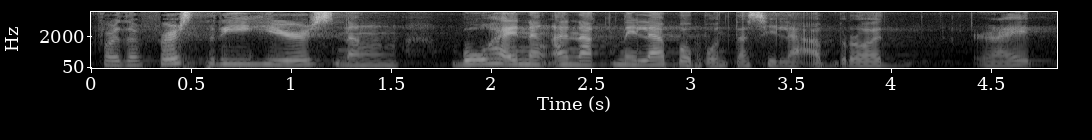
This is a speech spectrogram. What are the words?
For the first three years ng buhay ng anak nila, pupunta sila abroad, right?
